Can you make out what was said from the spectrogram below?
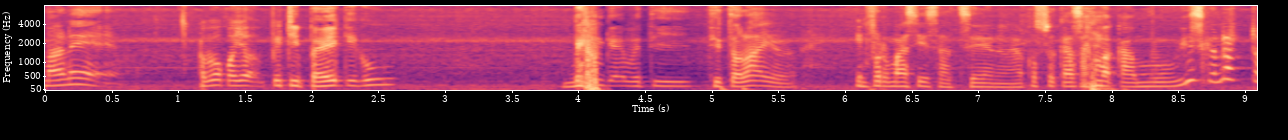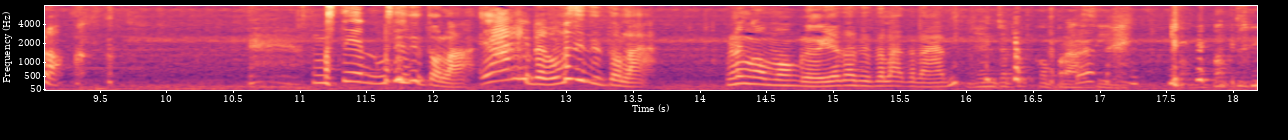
mana apa koyok pidi baik iku. Ben gak wedi ditolak ya informasi saja. Nah, aku suka sama kamu. Wis kena tok. Mesti mesti ditolak. Ya gitu mesti ditolak. Ini ngomong loh ya tadi ditolak tenan. Yang cepet koperasi. Cepet koperasi.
